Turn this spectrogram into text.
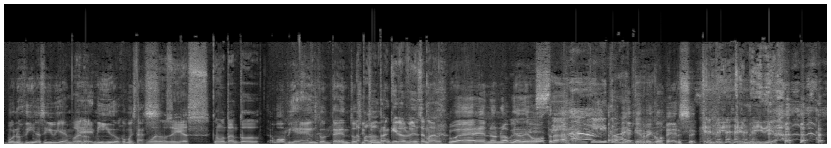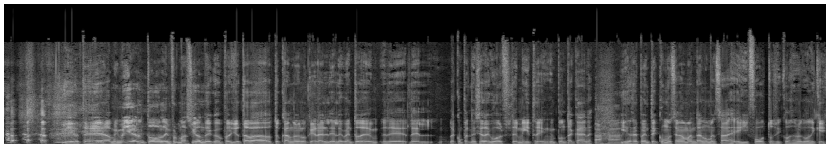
Buenos días y bienvenido. ¿Cómo estás? Buenos días. ¿Cómo están todos? Estamos bien, contentos. ¿Y tú? tranquilo el fin de semana? Bueno, no había de otra. Sí, tranquilito. había que recogerse. Qué, envidia. a mí me llegaron toda la información de pues yo estaba tocando en lo que era el, evento de, la competencia de golf de Mitre en, Punta Cana. Y de repente comenzaron a mandar mensajes y fotos y cosas. Y, ¿qué,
